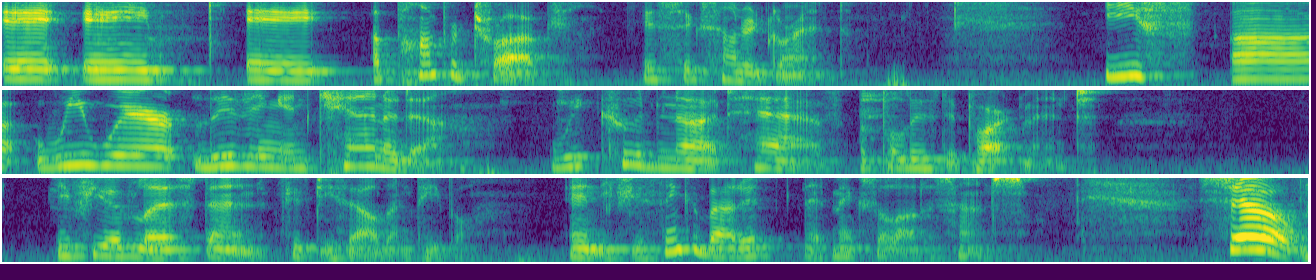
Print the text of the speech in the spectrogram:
a, a, a, a pumper truck is 600 grand. If uh, we were living in Canada, we could not have a police department if you have less than 50,000 people. And if you think about it, that makes a lot of sense. So,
